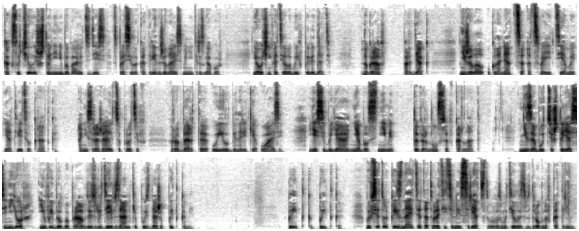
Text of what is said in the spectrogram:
«Как случилось, что они не бывают здесь?» — спросила Катрин, желая сменить разговор. «Я очень хотела бы их повидать». Но граф Пардяк не желал уклоняться от своей темы и ответил кратко. Они сражаются против Роберта Уилби на реке Уази. Если бы я не был с ними, то вернулся в Карлат. Не забудьте, что я сеньор и выбил бы правду из людей в замке, пусть даже пытками. Пытка, пытка. Вы все только и знаете это отвратительные средства, возмутилась, вздрогнув Катрин.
